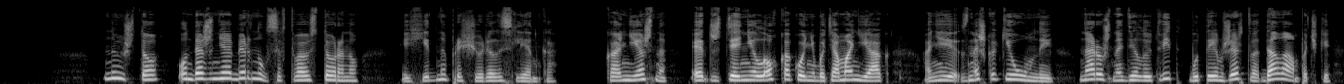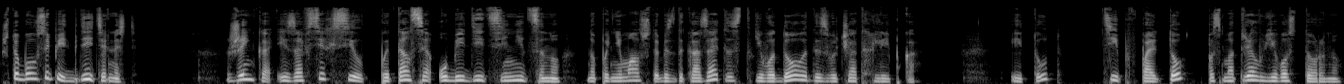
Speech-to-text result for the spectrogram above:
«Ну и что? Он даже не обернулся в твою сторону», — ехидно прищурилась Ленка. «Конечно, это же тебе не лох какой-нибудь, а маньяк. Они, знаешь, какие умные, нарочно делают вид, будто им жертва до лампочки, чтобы усыпить бдительность». Женька изо всех сил пытался убедить Синицыну, но понимал, что без доказательств его доводы звучат хлипко. И тут тип в пальто посмотрел в его сторону.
